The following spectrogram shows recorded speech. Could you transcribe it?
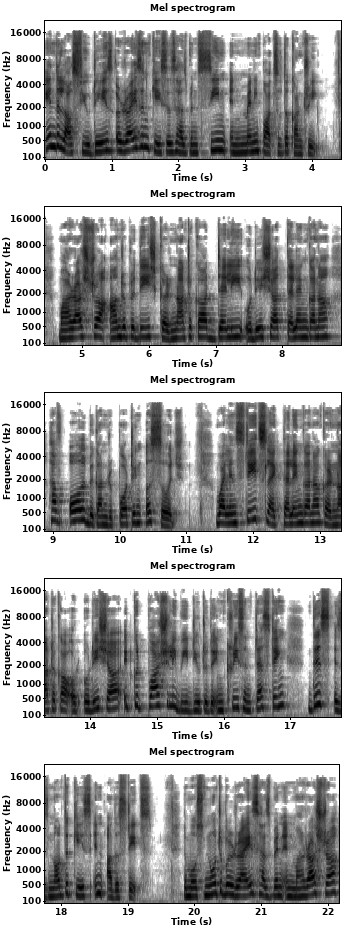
In the last few days, a rise in cases has been seen in many parts of the country. Maharashtra, Andhra Pradesh, Karnataka, Delhi, Odisha, Telangana have all begun reporting a surge. While in states like Telangana, Karnataka, or Odisha, it could partially be due to the increase in testing, this is not the case in other states. The most notable rise has been in Maharashtra,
